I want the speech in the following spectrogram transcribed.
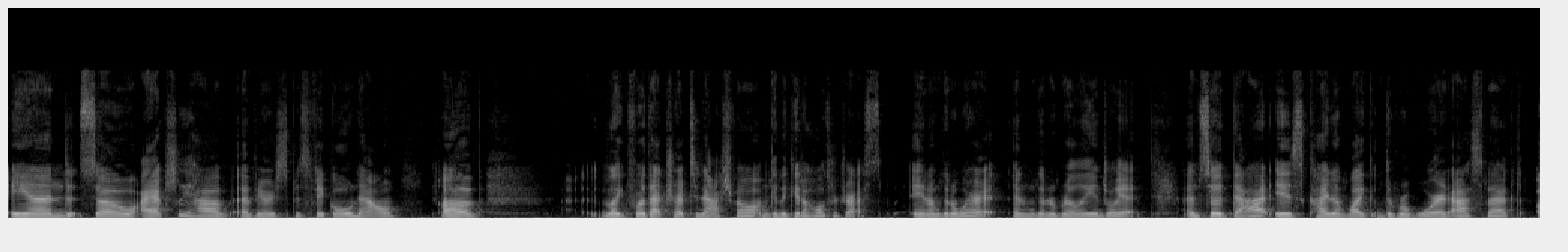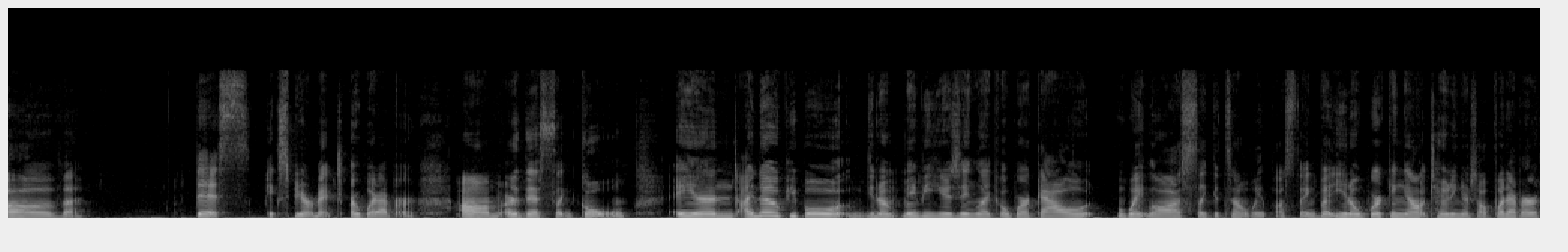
And so I actually have a very specific goal now of like for that trip to Nashville, I'm going to get a halter dress and I'm going to wear it and I'm going to really enjoy it. And so that is kind of like the reward aspect of this experiment or whatever um or this like goal and i know people you know maybe using like a workout weight loss like it's not weight loss thing but you know working out toning yourself whatever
